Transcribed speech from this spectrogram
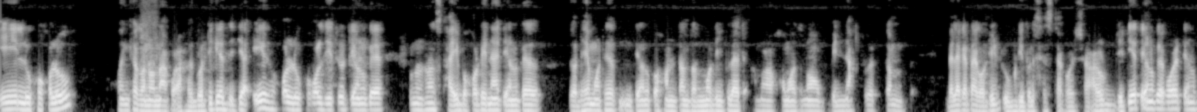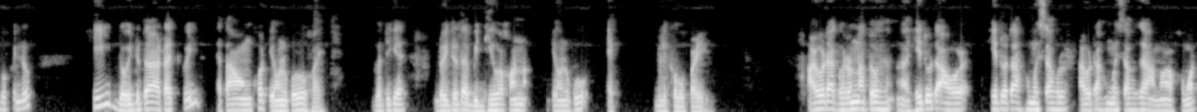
এই লোকসকলেও সংখ্যা গণনা কৰা হয়। গতিকে যেতিয়া এইসকল লোকসকল যিহেতু তেওঁলোকে কোনো ধৰণৰ স্থায়ী বসতি নাই তেওঁলোকে যধে মধে তেওঁলোকৰ সন্তান জন্ম দি পেলাই আমাৰ সমাজৰ বিন্যাসটো একদম বেলেগ এটা গতিত ৰূপ দিবলৈ চেষ্টা কৰিছে। আৰু যেতিয়া তেওঁলোকে কৰে তেওঁলোকক কিন্তু সেই দৰিদ্ৰতাৰ আটাইতকৈ এটা অংশ তেওঁলোকৰো হয়। গতিকে দৰিদ্ৰতা বৃদ্ধি হোৱাৰ কাৰণ তেওঁলোকো এক বুলি ক'ব পাৰি। আৰু এটা ঘটনাটো সেইটো এটা সেইটো এটা সমস্যা হ'ল আৰু এটা সমস্যা হৈছে আমাৰ অসমত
